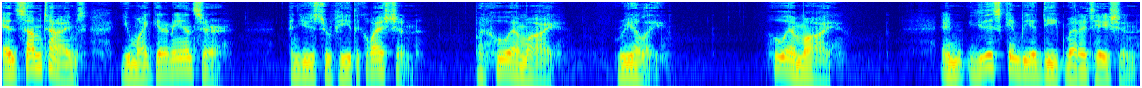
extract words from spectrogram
And sometimes you might get an answer and you just repeat the question. But who am I? Really? Who am I? And this can be a deep meditation.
